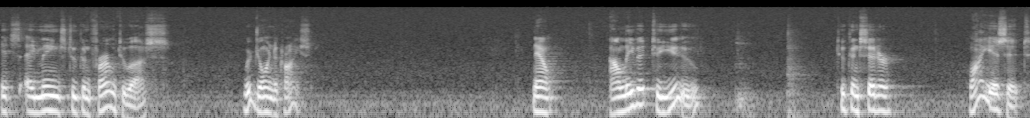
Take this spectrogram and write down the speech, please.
It's a means to confirm to us we're joined to Christ. Now, I'll leave it to you to consider why is it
